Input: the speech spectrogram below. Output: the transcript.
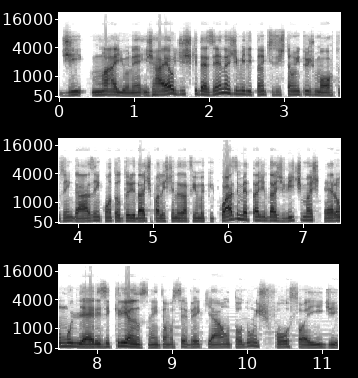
de maio, né? Israel diz que dezenas de militantes estão entre os mortos em Gaza, enquanto autoridades palestinas afirmam que quase metade das vítimas eram mulheres e crianças. Né? Então você vê que há um, todo um esforço aí de,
